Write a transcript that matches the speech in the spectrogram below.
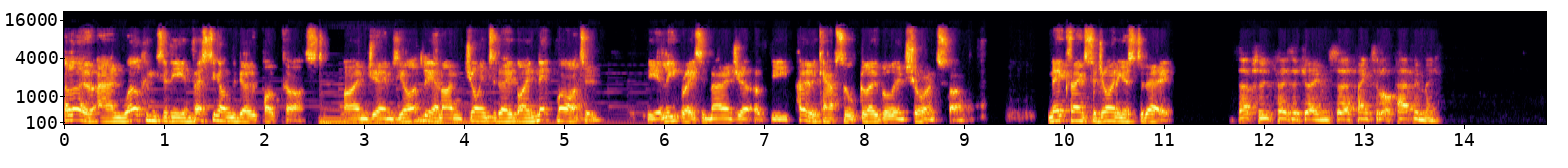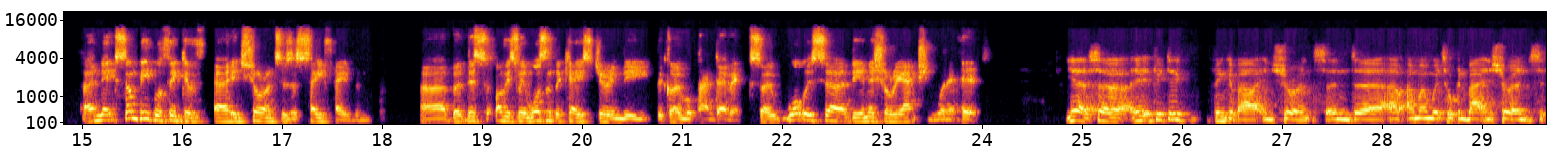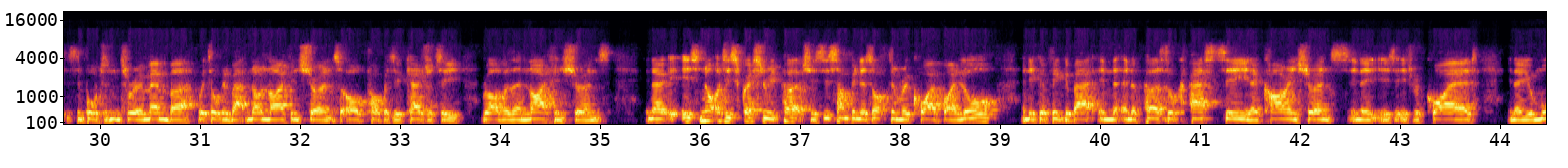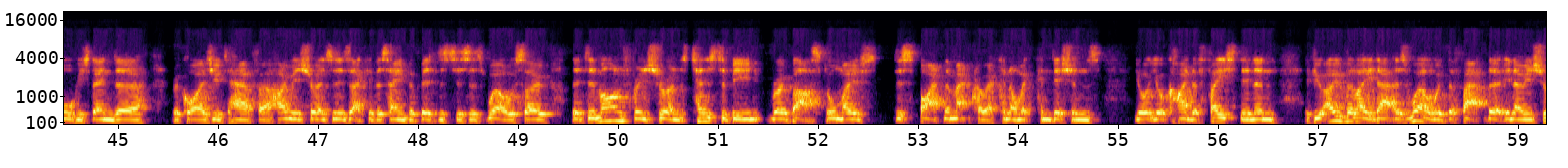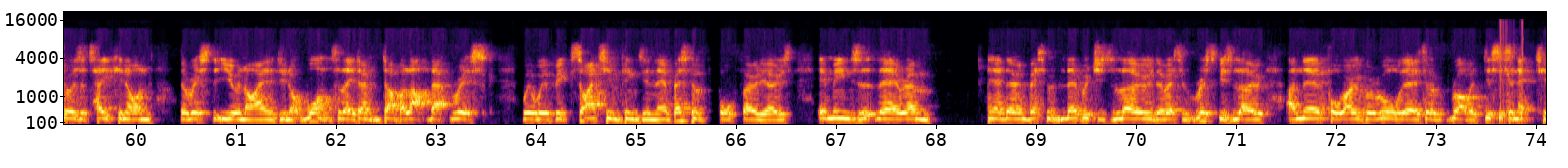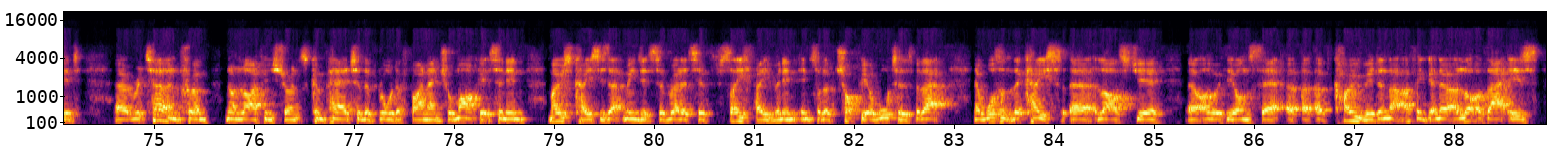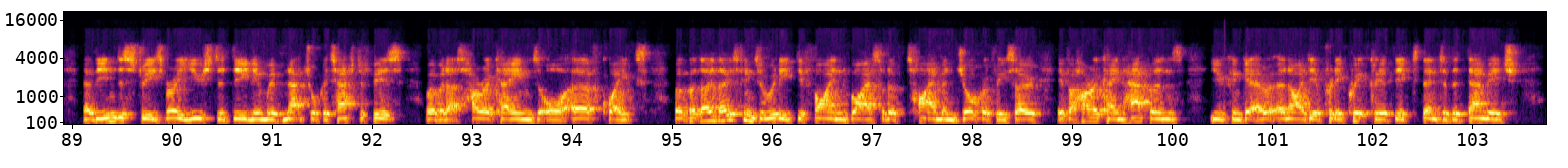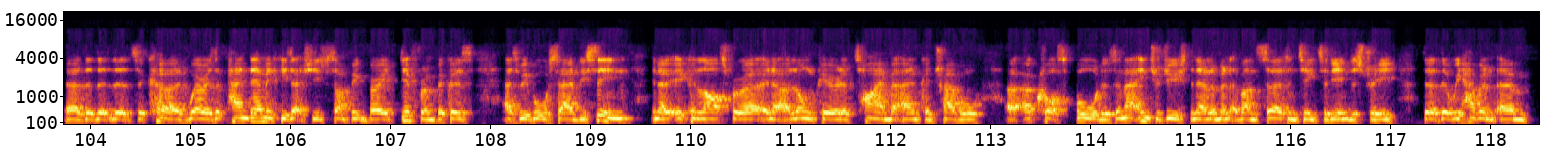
Hello, and welcome to the Investing on the Go podcast. I'm James Yardley, and I'm joined today by Nick Martin, the elite rated manager of the Polar Capital Global Insurance Fund. Nick, thanks for joining us today. It's an absolute pleasure, James. Uh, thanks a lot for having me. Uh, Nick, some people think of uh, insurance as a safe haven, uh, but this obviously wasn't the case during the, the global pandemic. So, what was uh, the initial reaction when it hit? Yeah, so if you do think about insurance, and uh, and when we're talking about insurance, it's important to remember we're talking about non-life insurance or property casualty rather than life insurance you know, it's not a discretionary purchase. It's something that's often required by law. And you can think about in, in a personal capacity, you know, car insurance you know, is, is required. You know, your mortgage lender requires you to have uh, home insurance, and exactly the same for businesses as well. So the demand for insurance tends to be robust, almost despite the macroeconomic conditions you're, you're kind of faced in. And if you overlay that as well with the fact that, you know, insurers are taking on the risk that you and I do not want, so they don't double up that risk where we're exciting things in their investment portfolios, it means that their um, you know, their investment leverage is low, their investment risk is low, and therefore overall there's a rather disconnected uh, return from non-life insurance compared to the broader financial markets. And in most cases, that means it's a relative safe haven in, in sort of choppier waters. But that you know, wasn't the case uh, last year uh, with the onset of, of COVID. And I think you know, a lot of that is now, the industry is very used to dealing with natural catastrophes, whether that's hurricanes or earthquakes. But but those things are really defined by sort of time and geography. So if a hurricane happens, you can get an idea pretty quickly of the extent of the damage uh, that, that, that's occurred. Whereas a pandemic is actually something very different because, as we've all sadly seen, you know, it can last for a, a long period of time and can travel uh, across borders, and that introduced an element of uncertainty to the industry that, that we haven't um,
